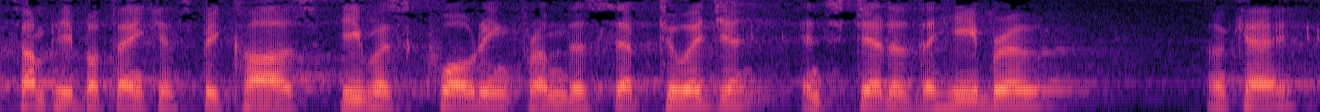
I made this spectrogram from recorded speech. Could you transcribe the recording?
some people think it's because he was quoting from the Septuagint instead of the Hebrew. Okay?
